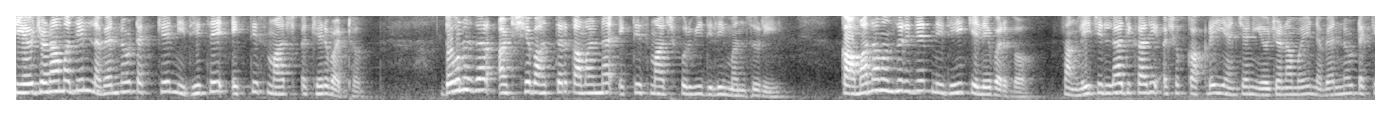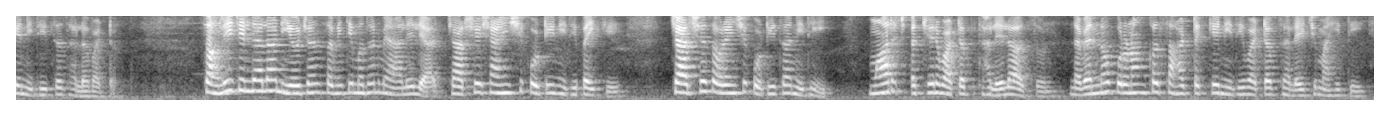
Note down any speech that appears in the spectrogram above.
नियोजनामधील नव्याण्णव टक्के निधीचे एकतीस मार्च अखेर वाटप. दोन हजार आठशे बहात्तर कामांना एकतीस मार्चपूर्वी दिली मंजुरी. कामाला मंजुरी देत निधी केले वर्ग. सांगली जिल्हाधिकारी अशोक काकडे यांच्या नियोजनामुळे नव्याण्णव टक्के निधीचं झालं वाटप. सांगली जिल्ह्याला नियोजन समितीमधून मिळालेल्या चारशे शहाऐंशी कोटी निधीपैकी चारशे चौऱ्याऐंशी कोटीचा निधी मार्च अखेर वाटप झालेला असून नव्याण्णव पूर्णांक सहा टक्के निधी वाटप झाल्याची माहिती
